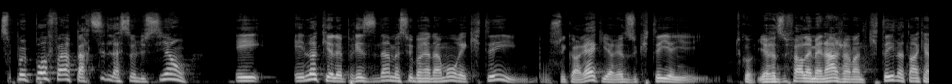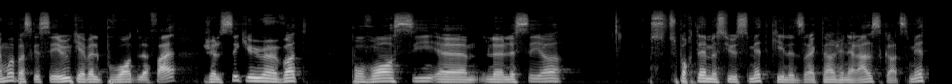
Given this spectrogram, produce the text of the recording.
tu peux pas faire partie de la solution. Et, et là que le président, M. Brindamour, ait quitté, c'est correct, il aurait dû quitter, il- en tout cas, il aurait dû faire le ménage avant de quitter, là, tant qu'à moi, parce que c'est eux qui avaient le pouvoir de le faire. Je le sais qu'il y a eu un vote pour voir si euh, le, le CA supportait M. Smith, qui est le directeur général, Scott Smith.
